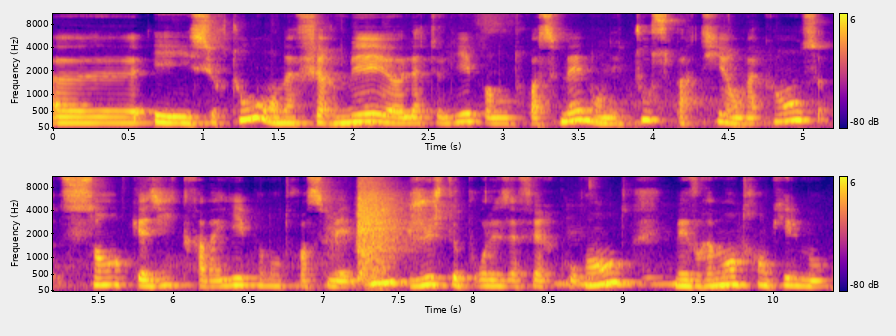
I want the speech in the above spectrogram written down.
Euh, et surtout, on a fermé euh, l'atelier pendant trois semaines. On est tous partis en vacances sans quasi travailler pendant trois semaines, mhm. juste pour les affaires courantes, mais vraiment tranquillement.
